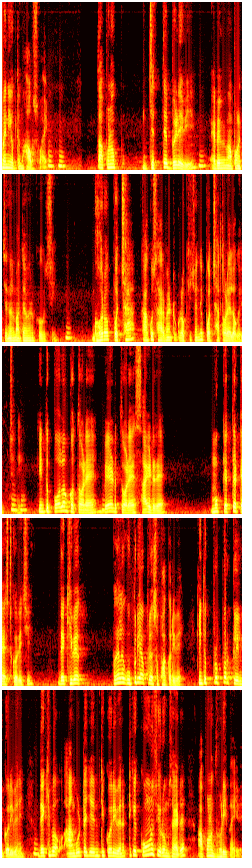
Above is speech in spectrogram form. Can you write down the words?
ମେନି ଅଫ୍ ଦେମ୍ ହାଉସ୍ ୱାଇଫ୍ ତ ଆପଣ ଯେତେବେଳେ ବି ଏବେ ବି ମୁଁ ଆପଣଙ୍କ ଚ୍ୟାନେଲ୍ ମାଧ୍ୟମରେ କହୁଛି ଘର ପୋଛା କାହାକୁ ସାର୍ଭେଣ୍ଟ ରଖିଛନ୍ତି ପୋଛା ତଳେ ଲଗେଇ ଦେଉଛନ୍ତି କିନ୍ତୁ ପଲଙ୍କ ତଳେ ବେଡ୍ ତଳେ ସାଇଡ଼୍ରେ ମୁଁ କେତେ ଟେଷ୍ଟ କରିଛି ଦେଖିବେ କହିଲେ ଉପରିଆ ଉପରିଆ ସଫା କରିବେ କିନ୍ତୁ ପ୍ରପର୍ କ୍ଲିନ୍ କରିବେନି ଦେଖିବେ ଆଙ୍ଗୁଠିଟା ଯେମିତି କରିବେ ନା ଟିକେ କୌଣସି ରୁମ୍ ସାଇଡ଼୍ରେ ଆପଣ ଧୂଳି ପାଇବେ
